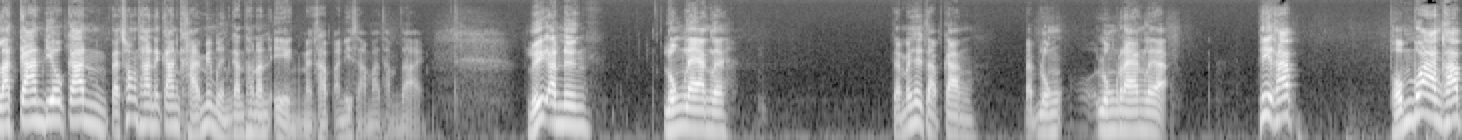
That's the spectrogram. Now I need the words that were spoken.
หลักการเดียวกัน แต่ช่องทางในการขายไม่เหมือนกันเท่านั้นเองนะครับ อันนี้สามารถทำได้ หรืออีกอันหนึ่งลงแรงเลย แต่ไม่ใช่จับกัง แบบลงลงแรงเลยอะพี่ครับ ผมว่างครับ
